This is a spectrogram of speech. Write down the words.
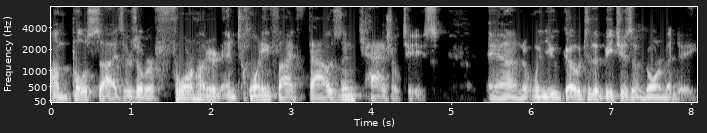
on both sides, there's over 425,000 casualties. And when you go to the beaches of Normandy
